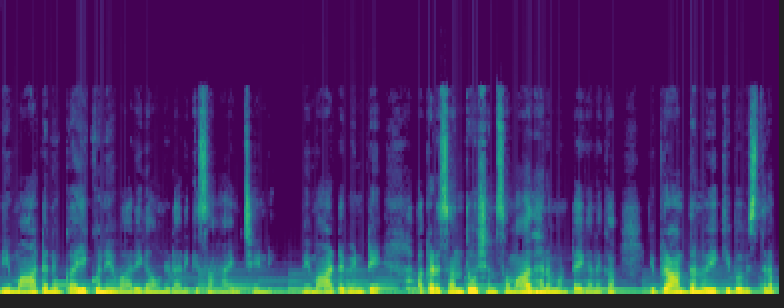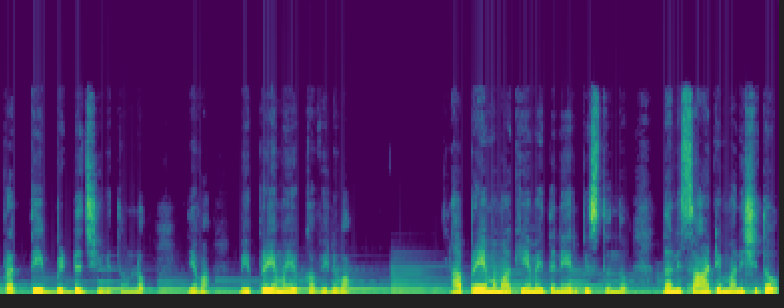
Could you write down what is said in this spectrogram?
నీ మాటను గైకునే వారిగా ఉండడానికి సహాయం చేయండి. మీ మాట వింటే అక్కడ సంతోషం సమాధానం ఉంటాయి గనక. ఈ ప్రార్థనలో ఏకీభవిస్తున్న ప్రతి బిడ్డ జీవితంలో దేవా మీ ప్రేమ యొక్క విలువ ఆ ప్రేమ మాకేమైతే నేర్పిస్తుందో దాని సాటి మనిషితో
